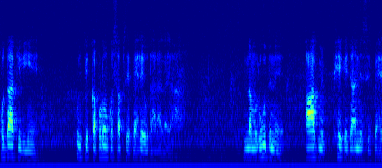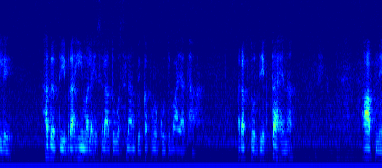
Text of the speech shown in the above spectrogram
خدا کے لیے ان کے کپڑوں کو سب سے پہلے اتارا گیا۔ نمرود نے آگ میں پھینکے جانے سے پہلے حضرت ابراہیم علیہ السلاۃ والسلام کے کپڑوں کو اتروایا تھا۔ رب تو دیکھتا ہے نا آپ نے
